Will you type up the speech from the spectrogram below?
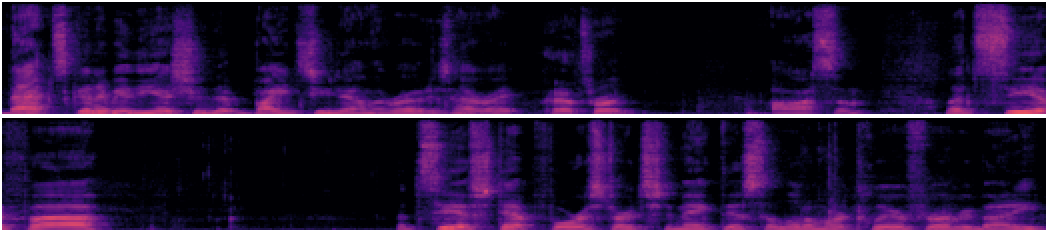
that's going to be the issue that bites you down the road. Isn't that right? That's right. Awesome. Let's see if uh, let's see if step four starts to make this a little more clear for everybody.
